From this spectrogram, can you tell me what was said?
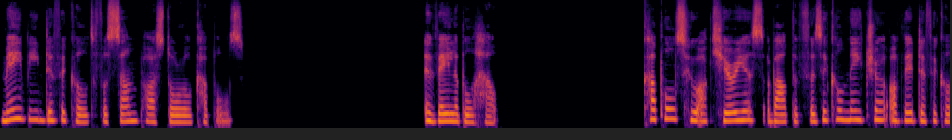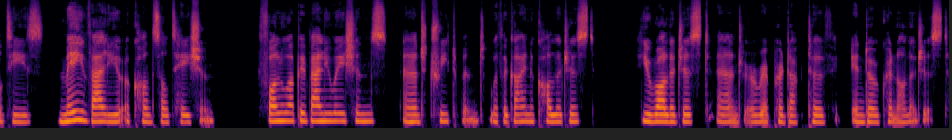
may be difficult for some pastoral couples. Available help. Couples who are curious about the physical nature of their difficulties may value a consultation follow up evaluations, and treatment with a gynecologist urologist, and a reproductive endocrinologist.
